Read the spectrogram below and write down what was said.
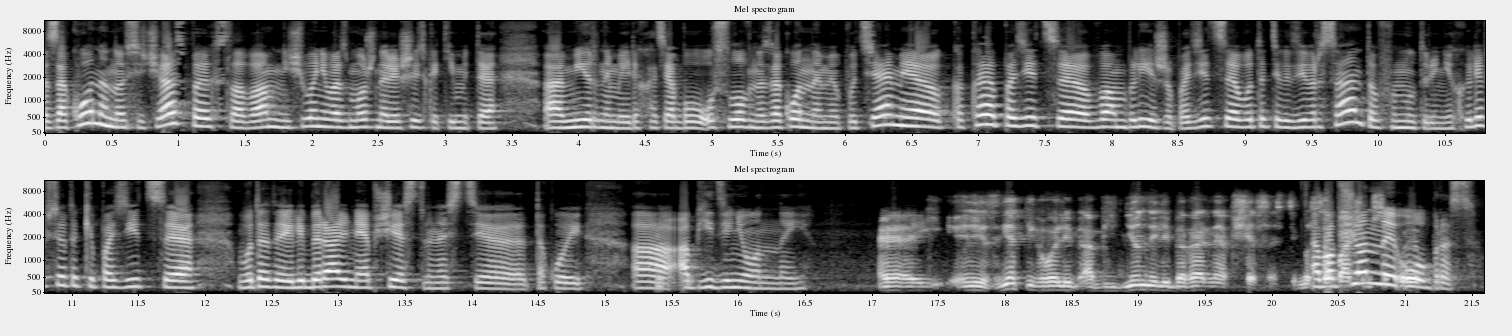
закона, но сейчас, по их словам, там ничего невозможно решить какими-то а, мирными или хотя бы условно законными путями. Какая позиция вам ближе? Позиция вот этих диверсантов внутренних или все-таки позиция вот этой либеральной общественности, такой а, объединенной? Э, Лиза, нет никакой объединенной либеральной общественности. Мы Обобщенный образ.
